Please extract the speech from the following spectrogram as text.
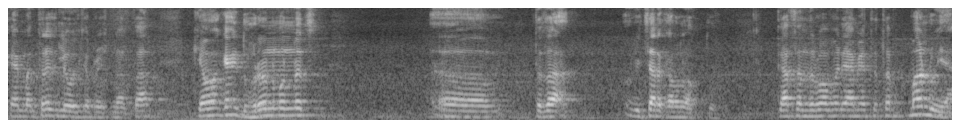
काय मंत्र्याचे लेवलचे प्रश्न असतात किंवा काही धोरण म्हणूनच त्याचा विचार करावा लागतो. त्या संदर्भामध्ये आम्ही तिथं मांडूया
